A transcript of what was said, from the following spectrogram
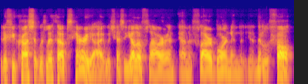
that if you cross it with Lithops harryi, which has a yellow flower and, and a flower born in the, in the middle of fall,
